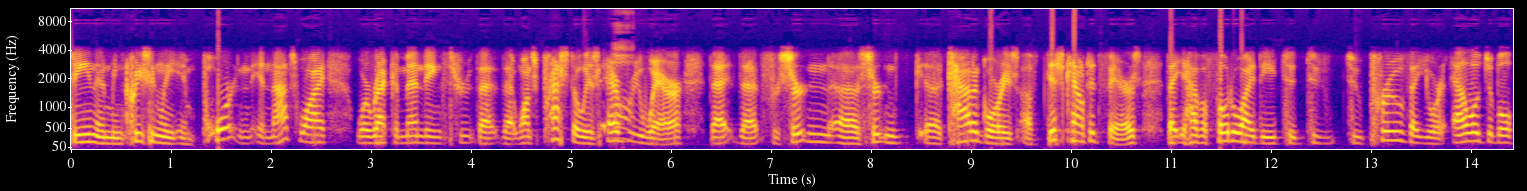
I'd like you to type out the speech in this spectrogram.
seen and increasingly important, and that's why we're recommending through that that once Presto is oh. everywhere, that that for certain uh, certain uh, categories of discounted fares, that you have a photo ID to to to prove that you are eligible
